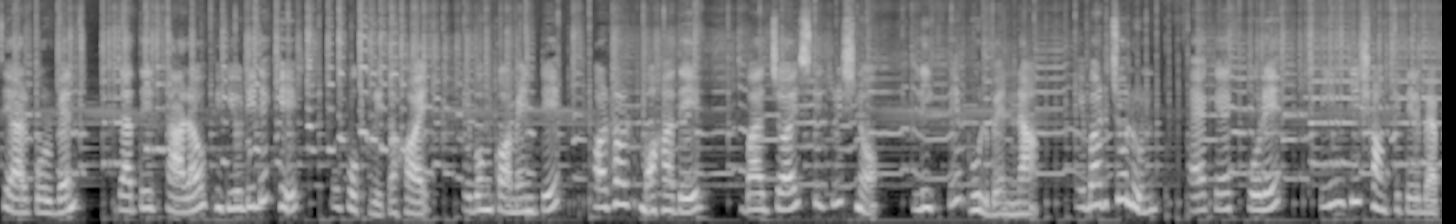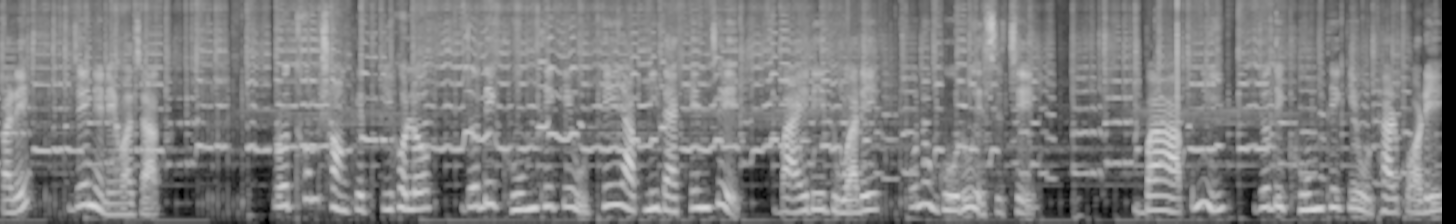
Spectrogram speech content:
শেয়ার করবেন যাতে তারাও ভিডিওটি দেখে উপকৃত হয় এবং কমেন্টে হর হর মহাদেব বা জয় শ্রীকৃষ্ণ লিখতে ভুলবেন না। এবার চলুন এক এক করে তিনটি সংকেতের ব্যাপারে জেনে নেওয়া যাক। প্রথম সংকেতটি হলো, যদি ঘুম থেকে উঠেই আপনি দেখেন যে বাইরে দুয়ারে কোনো গরু এসেছে বা আপনি যদি ঘুম থেকে ওঠার পরে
